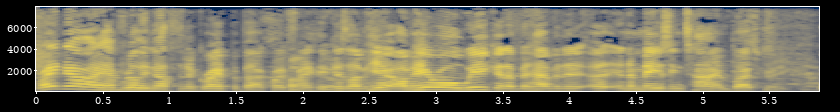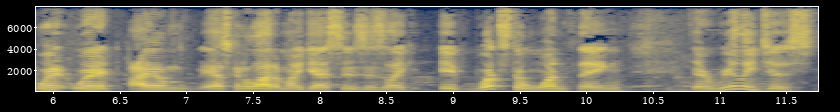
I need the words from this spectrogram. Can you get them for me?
Right now, I have really nothing to gripe about, quite frankly, no. because I'm here. I'm here all week, and I've been having a, a, an amazing time. But yeah. what what I am asking a lot of my guests is, is like, if what's the one thing that really just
